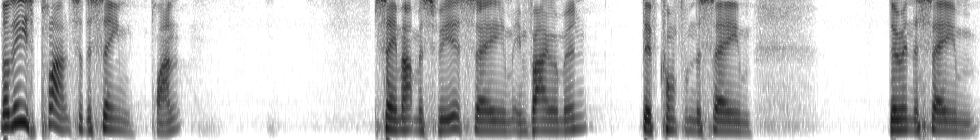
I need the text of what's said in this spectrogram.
Now, these plants are the same plant, same atmosphere, same environment. They've come from the same, they're in the same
